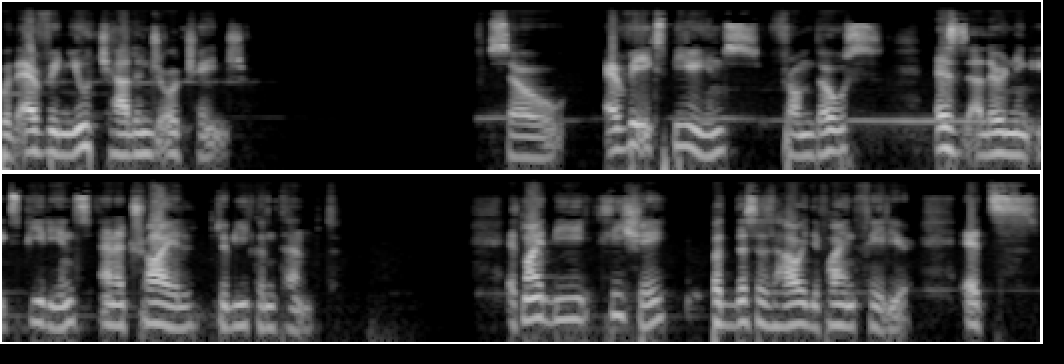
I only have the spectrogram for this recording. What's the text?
with every new challenge or change. So, every experience from those is a learning experience and a trial to be content. It might be cliche, but this is how I define failure it's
